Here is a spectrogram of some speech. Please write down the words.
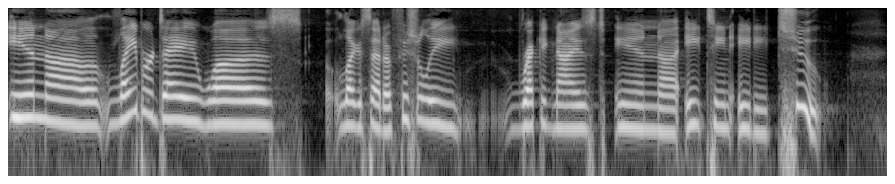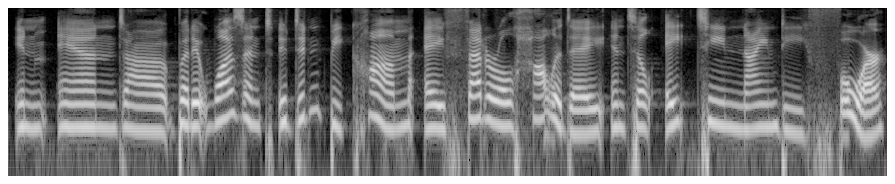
In uh, Labor Day was, like I said, officially recognized in uh, 1882. In and uh, but it wasn't. It didn't become a federal holiday until 1894.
